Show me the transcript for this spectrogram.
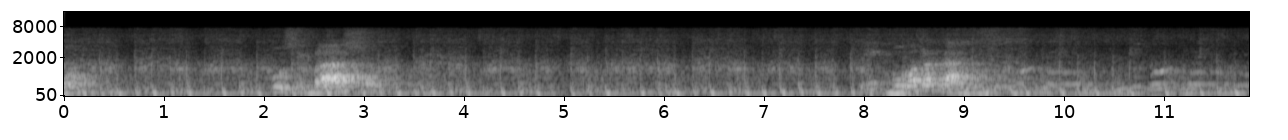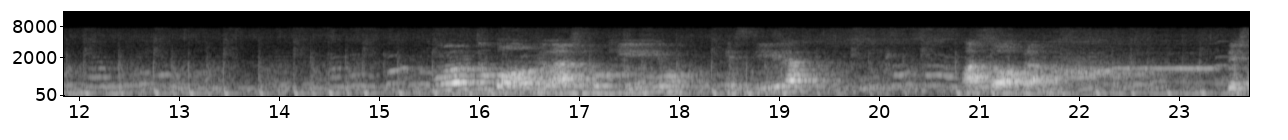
Bom. Puxa embaixo. E empurra para trás. Muito bom. Relaxa um pouquinho. Respira. Assopra. Deixa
